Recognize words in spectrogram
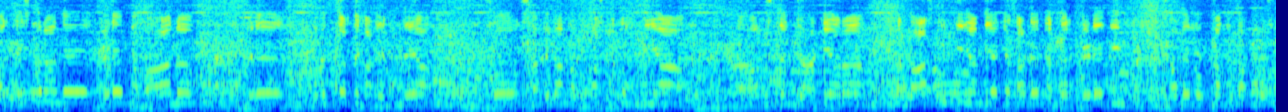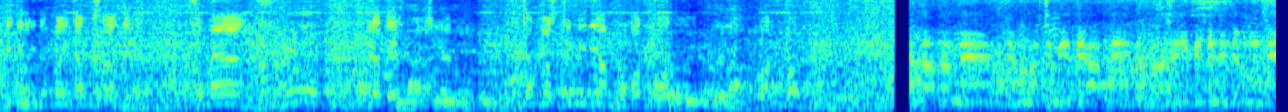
ਔਰ ਇਸ ਤਰ੍ਹਾਂ ਦੇ ਜਿਹੜੇ ਮਹਾਨ, ਜਿਹੜੇ ਪਵਿੱਤਰ ਦਿਹਾੜੇ ਹੁੰਦੇ ਆ, ਸੋ ਸੰਗਤਾਂ ਨਤਮਸਤਕ ਹੁੰਦੀਆਂ ਉਸ ਦਿਨ ਜਾ ਕੇ ਔਰ ਅਰਦਾਸ ਕੀਤੀ ਜਾਂਦੀ ਹੈ ਕਿ ਸਾਡੇ ਨਗਰ ਖੇੜੇ ਦੀ, ਸਾਡੇ ਲੋਕਾਂ ਦੀ ਤੰਦਰੁਸਤੀ ਦੇ ਲਈ ਤੇ ਭਾਈਚਾਰਕ ਸਾਂਝ ਦੇ ਸੋ ਮੈਂ ਸਮੂਹ ਜਿਹੜੇ ਦੇਸ਼ ਵਾਸੀਆਂ ਨੂੰ ਜਨਮ ਅਸ਼ਟਮੀ ਦੀਆਂ ਬਹੁਤ ਬਹੁਤ ਪਹਿਲਾਂ ਤਾਂ ਮੈਂ ਜਨਮ ਅਸ਼ਟਮੀ ਦੇ ਤਿਉਹਾਰ ਤੇ ਸ੍ਰੀ ਕ੍ਰਿਸ਼ਨ ਦੇ ਜਨਮ ਤੇ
